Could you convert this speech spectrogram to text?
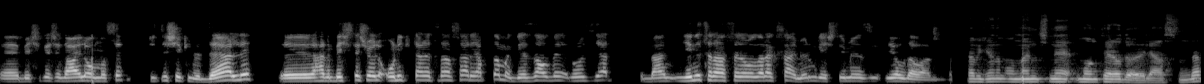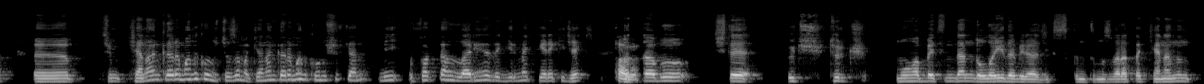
e, Beşiktaş'a dahil olması ciddi şekilde değerli. E, hani Beşiktaş öyle 12 tane transfer yaptı ama Gezal ve Rozier ben yeni transfer olarak saymıyorum. Geçtiğimiz yıl da vardı. Tabii canım onların içine Montero da öyle aslında. Ee, şimdi Kenan Karaman'ı konuşacağız ama Kenan Karaman'ı konuşurken bir ufaktan Larin'e de girmek gerekecek. Tabii. Hatta bu işte üç Türk muhabbetinden dolayı da birazcık sıkıntımız var. Hatta Kenan'ın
